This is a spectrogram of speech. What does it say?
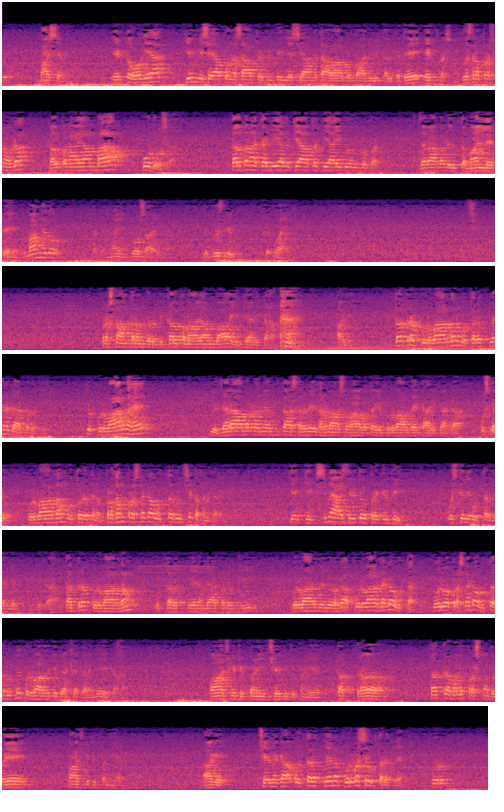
भाष्य में। एक तो हो गया, किम विषय पुनः सा प्रकृति यश्यामता अभाव उपाधि भी कल्पते एक प्रश्न। दूसरा प्रश्न होगा कल्पनायाम बा को दोष? कल्पना कर लिया तो क्या आपत्ति आएगी उनको पर? जरा मरण युक्त मान लेते हैं तो मानने दो। नहीं, दोष आएगा। ये दूसरी वह है। अच्छा। प्रश्नांतरम करोती कल्पनायाम बा इत्यादि कहा। आगे। तत्र पूर्वार्धम उत्तरत्व व्याकरोती। जो पूर्वार्ध है, जो जरावरण निरुक्ता सर्वे धर्मा स्वभाव होता है पूर्वार्ध है कारिका का, उसके पूर्वार्धम उत्तर प्रथम प्रश्न का उत्तर रूप से कथन करेंगे। कि किसमें आश्रित हो प्रकृति? उसके लिए उत्तर देंगे। कहा, तत्र पूर्वार्धम उत्तर व्यापरती पूर्वार्ध जो होगा, पूर्वार्ध का उत्तर। पूर्व प्रश्न का उत्तर रूप में पूर्वार्ध की व्याख्या करेंगे, ये कहा। पाँच की टिप्पणी, छह की टिप्पणी है। तत्र तत्र माने प्रश्न द्वये। पाँच की टिप्पणी है। आगे, छह में कहा उत्तरत्व न पूर्व से उत्तरत्व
